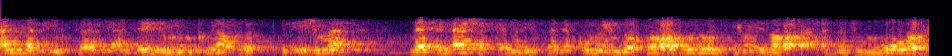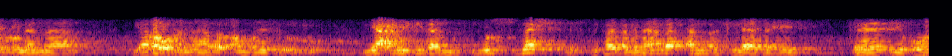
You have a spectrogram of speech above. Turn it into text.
أن الإنسان يعني دليل ممكن يصرف الإجماع. لكن لا شك أن الإنسان يكون عنده تردد فيما إذا رأى أن جمهور العلماء يرون أن هذا الأمر ليس الوجوب. يعني إذا يصبح الاستفادة من هذا أن الخلاف إيه؟ سائغ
